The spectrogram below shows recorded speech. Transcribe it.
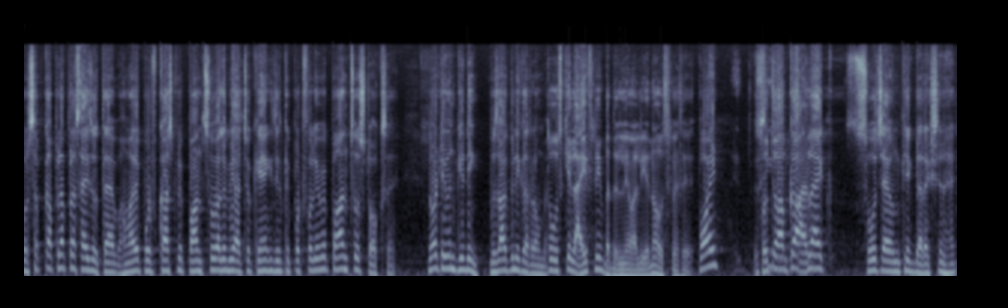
और सबका अपना अपना साइज़ होता है। हमारे पॉडकास्ट में 500 वाले भी आ चुके हैं कि जिनके पोर्टफोलियो में 500 स्टॉक्स हैं। नॉट इवन किडिंग मज़ाक भी नहीं कर रहा हूँ मैं। तो उसकी लाइफ नहीं बदलने वाली है ना उसमें से? पॉइंट सोचो आपका अपना एक सोच है उनकी एक डायरेक्शन है।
